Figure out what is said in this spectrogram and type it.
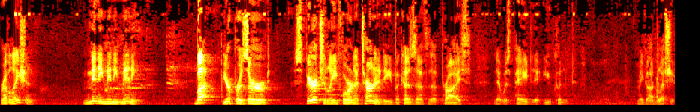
Revelation. Many, many, many. But you're preserved spiritually for an eternity because of the price that was paid that you couldn't. May God bless you.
